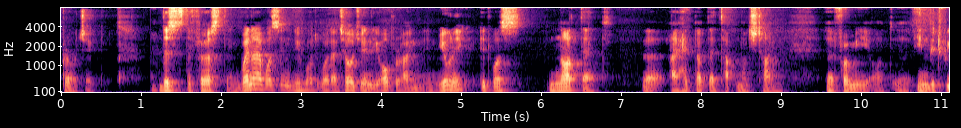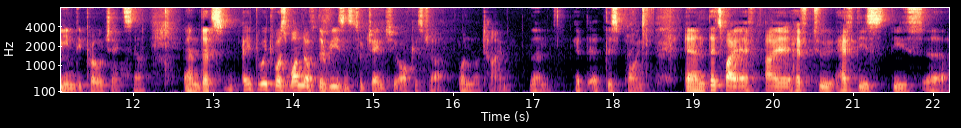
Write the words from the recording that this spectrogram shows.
project. This is the first thing. When I was in what, what I told you in the opera in, in Munich, it was not that, uh, I had not that much time uh, for me or uh, in between the projects. And that's it, it, was one of the reasons to change the orchestra one more time then at, at this point. And that's why I have, I have to have these these uh,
